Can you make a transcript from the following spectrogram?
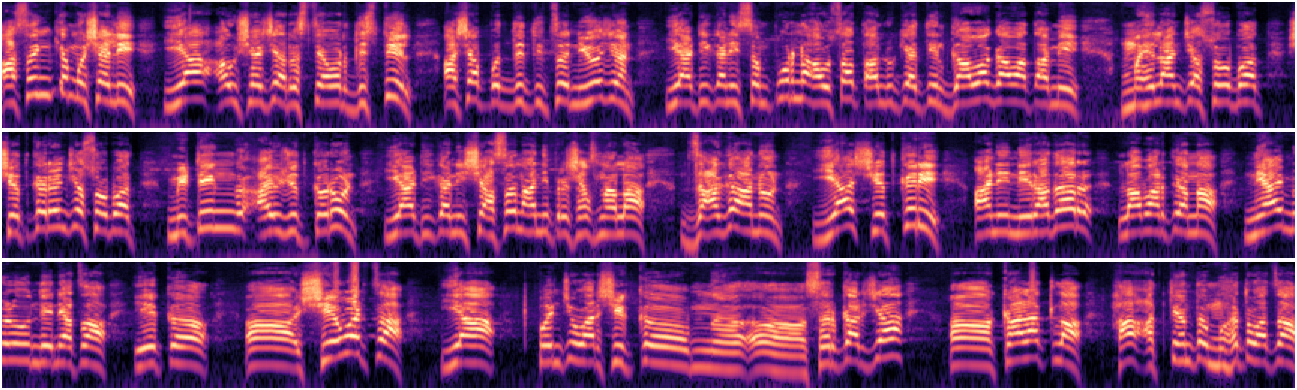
असंख्य मशाली या अवशाच्या रस्त्यावर दिसतील. अशा पद्धतीचं नियोजन या ठिकाणी संपूर्ण औसा तालुक्यातील गावागावात आम्ही महिलांच्या सोबत शेतकऱ्यांच्या सोबत मिटिंग आयोजित करून या ठिकाणी शासन आणि प्रशासनाला जागा आणून या शेतकरी आणि निराधार लाभार्थ्यांना न्याय मिळवून देण्याचा एक शेवटचा या पंचवार्षिक सरकारच्या काळातला हा अत्यंत महत्त्वाचा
